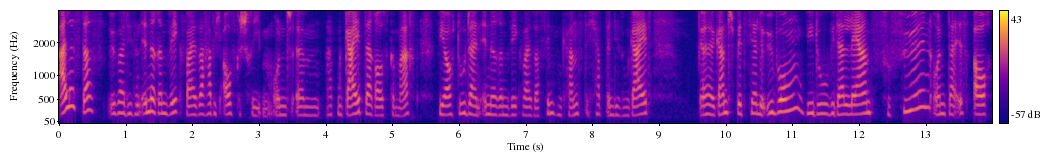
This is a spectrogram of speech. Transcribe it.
alles das über diesen inneren Wegweiser habe ich aufgeschrieben und ähm, habe einen Guide daraus gemacht, wie auch du deinen inneren Wegweiser finden kannst. Ich habe in diesem Guide äh, ganz spezielle Übungen, wie du wieder lernst zu fühlen und da ist auch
